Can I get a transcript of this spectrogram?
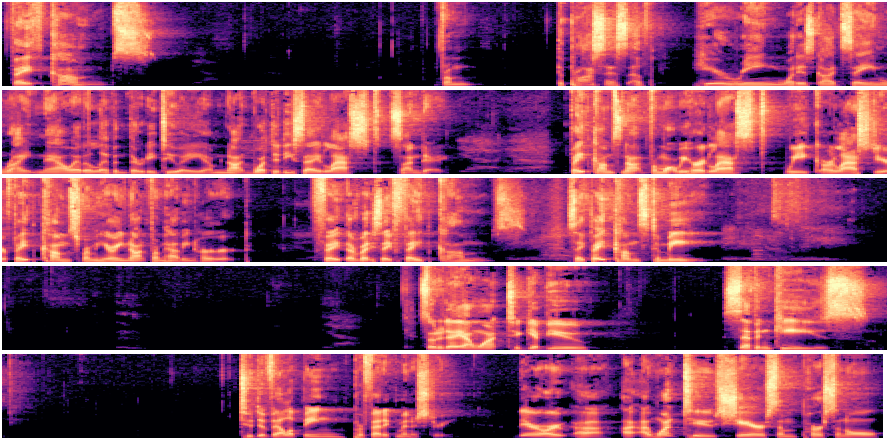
Faith comes from the process of hearing what is god saying right now at 11:32 a.m. not what did he say last sunday faith comes not from what we heard last week or last year faith comes from hearing not from having heard. Faith everybody say faith comes. Say faith comes to me. So today i want to give you seven keys to developing prophetic ministry. There are, uh, I, I want to share some personal,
